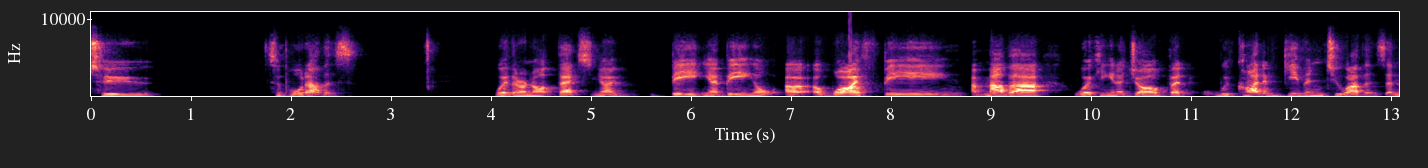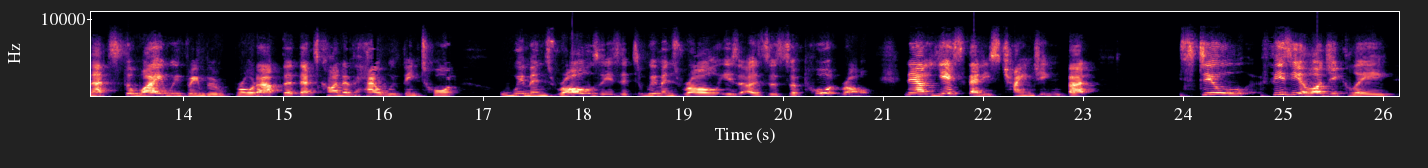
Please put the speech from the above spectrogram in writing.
to support others. Whether or not that's you know being you know being a, a wife being a mother working in a job but we've kind of given to others. And that's the way we've been brought up that that's kind of how we've been taught women's roles is. It's women's role is as a support role. Now yes that is changing but still physiologically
